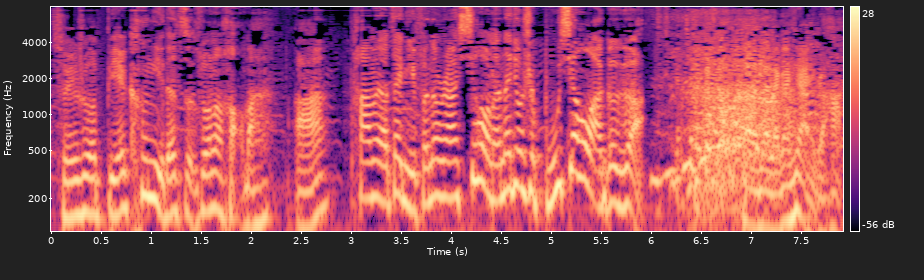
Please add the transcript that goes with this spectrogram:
所以说，别坑你的子孙了，好吗？啊，他们要在你坟头上笑了，那就是不孝啊，哥哥。那再来看下一个哈。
